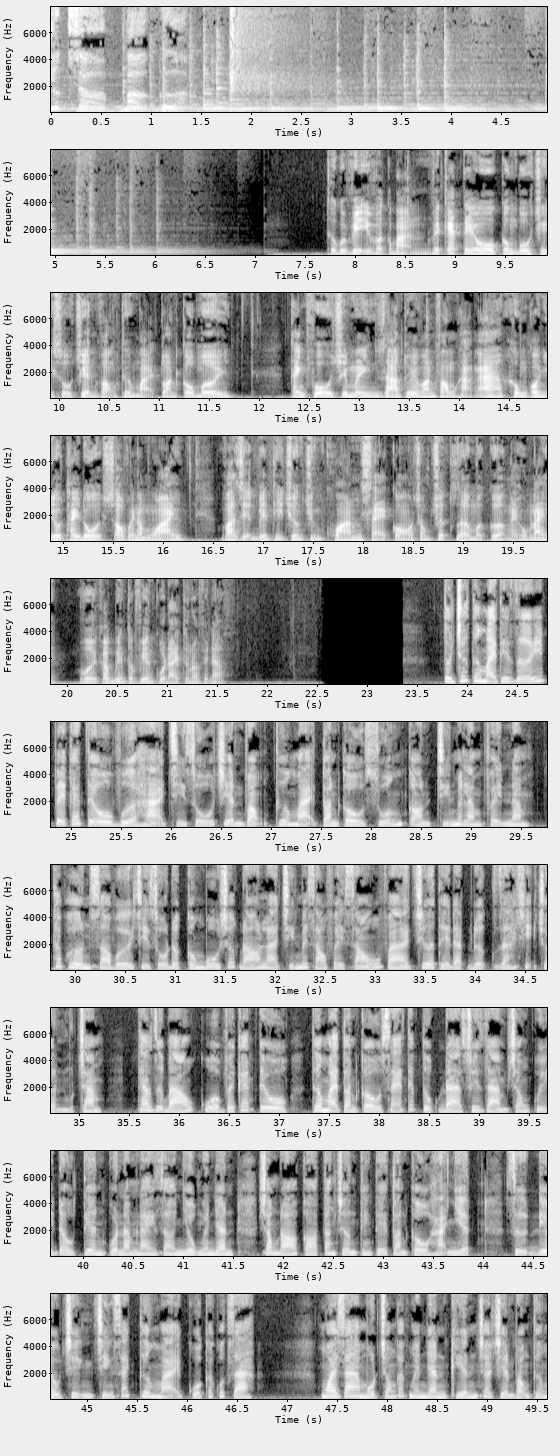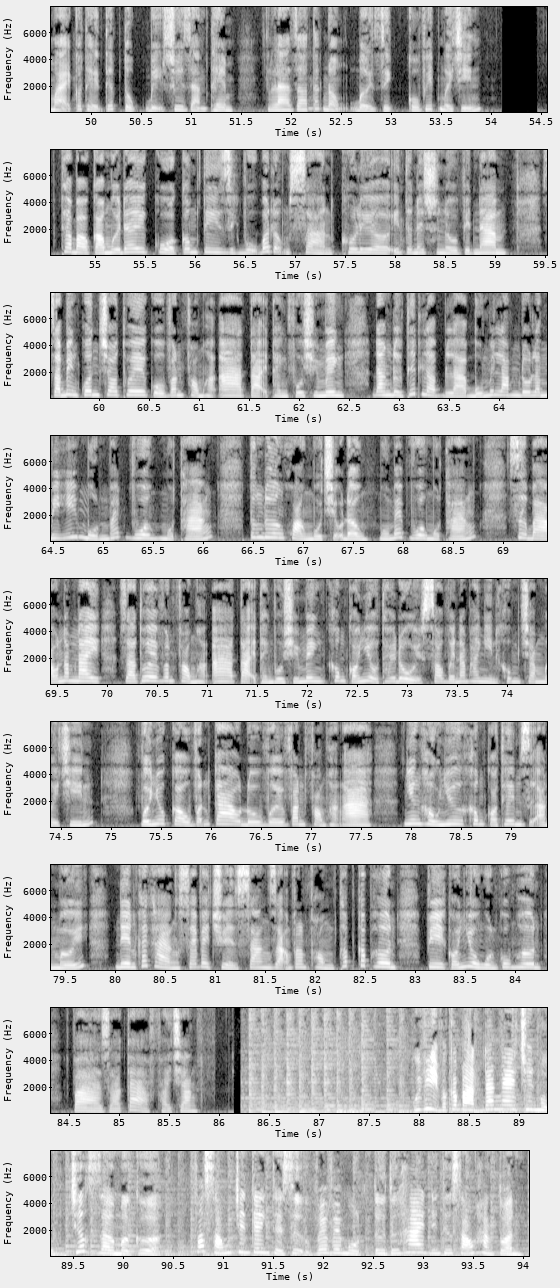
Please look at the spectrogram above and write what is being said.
trước giờ mở cửa. Thưa quý vị và các bạn, WTO công bố chỉ số triển vọng thương mại toàn cầu mới. Thành phố Hồ Chí Minh giá thuê văn phòng hạng A không có nhiều thay đổi so với năm ngoái và diễn biến thị trường chứng khoán sẽ có trong trước giờ mở cửa ngày hôm nay với các biên tập viên của Đài Tiếng nói Việt Nam. Tổ chức Thương mại Thế giới WTO vừa hạ chỉ số triển vọng thương mại toàn cầu xuống còn 95,5, thấp hơn so với chỉ số được công bố trước đó là 96,6 và chưa thể đạt được giá trị chuẩn 100. Theo dự báo của WTO, thương mại toàn cầu sẽ tiếp tục đà suy giảm trong quý đầu tiên của năm nay do nhiều nguyên nhân, trong đó có tăng trưởng kinh tế toàn cầu hạ nhiệt, sự điều chỉnh chính sách thương mại của các quốc gia. Ngoài ra, một trong các nguyên nhân khiến cho triển vọng thương mại có thể tiếp tục bị suy giảm thêm là do tác động bởi dịch COVID-19. Theo báo cáo mới đây của công ty dịch vụ bất động sản Collier International Việt Nam, giá bình quân cho thuê của văn phòng hạng A tại thành phố Hồ Chí Minh đang được thiết lập là 45 đô la Mỹ một mét vuông một tháng, tương đương khoảng 1 triệu đồng một mét vuông một tháng. Dự báo năm nay, giá thuê văn phòng hạng A tại thành phố Hồ Chí Minh không có nhiều thay đổi so với năm 2019. Với nhu cầu vẫn cao đối với văn phòng hạng A, nhưng hầu như không có thêm dự án mới, nên khách hàng sẽ phải chuyển sang dạng văn phòng thấp cấp hơn vì có nhiều nguồn cung hơn và giá cả phải chăng. Quý vị và các bạn đang nghe chuyên mục Trước giờ mở cửa, phát sóng trên kênh Thời sự VV1 từ thứ 2 đến thứ 6 hàng tuần.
